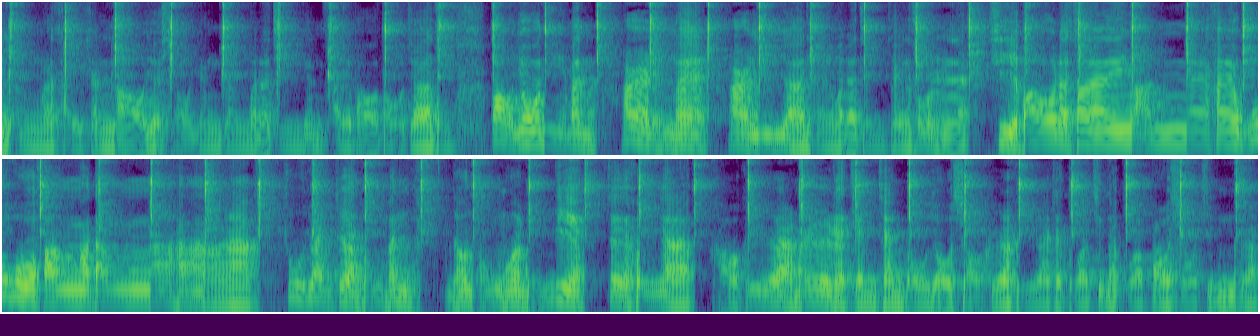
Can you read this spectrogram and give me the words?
迎啊！财神老爷笑盈盈，我这金银财宝到家中，保佑你们二零哎二一呀年，我这天天顺，喜报了三元哎，还五谷丰登啊！祝愿这农门能农民的这回呀。好哥们儿，这天天都有笑呵呵，这多进的国宝小金鹅，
